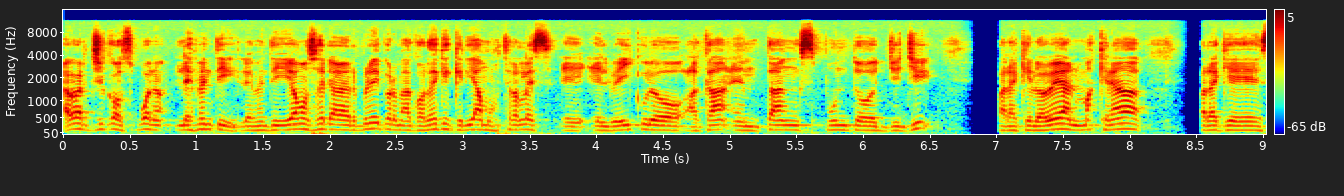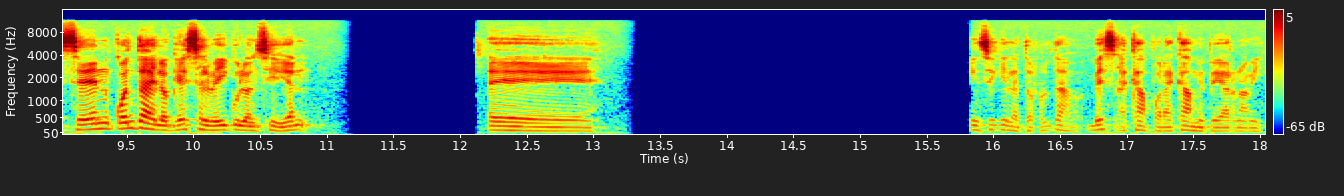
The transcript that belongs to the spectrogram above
A ver chicos, bueno, les mentí, les mentí. Vamos a ir a la replay, pero me acordé que quería mostrarles eh, el vehículo acá en tanks.gg. Para que lo vean, más que nada, para que se den cuenta de lo que es el vehículo en sí, ¿bien? Eh... Pensé que la torreta... ¿Ves? Acá, por acá me pegaron a mí.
